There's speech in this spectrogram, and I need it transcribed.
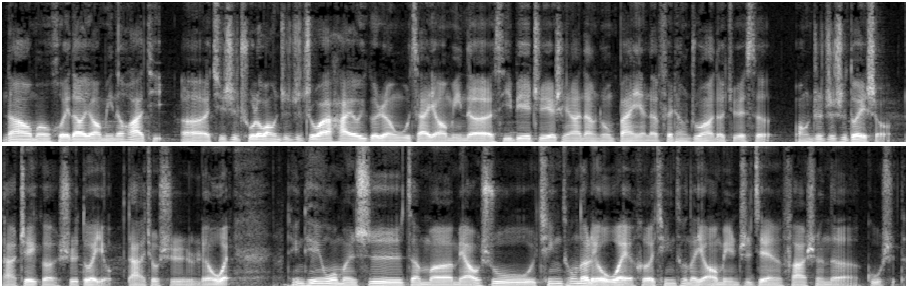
那我们回到姚明的话题，呃，其实除了王治郅之外，还有一个人物在姚明的 CBA 职业生涯当中扮演了非常重要的角色。王治郅是对手，那这个是队友，那就是刘伟。听听我们是怎么描述青葱的刘伟和青葱的姚明之间发生的故事的。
